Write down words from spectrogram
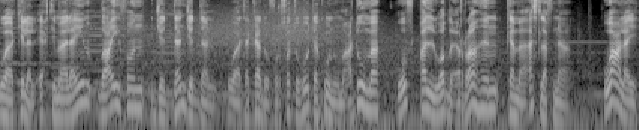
وكلا الاحتمالين ضعيف جدا جدا. وتكاد فرصته تكون معدومة وفق الوضع الراهن كما أسلفنا. وعليه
